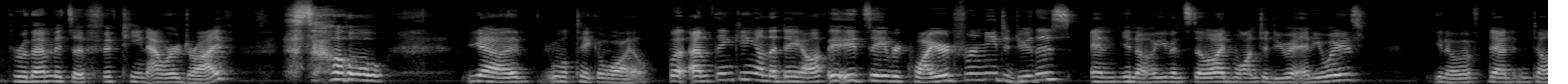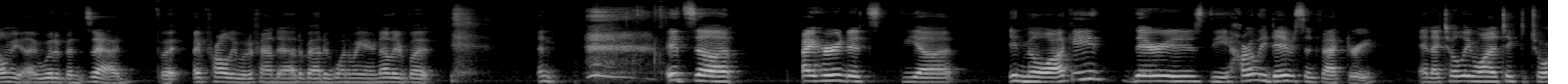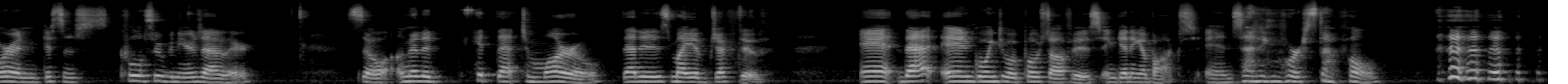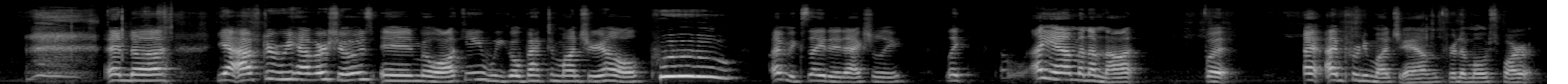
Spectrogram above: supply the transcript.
for them it's a 15 hour drive. So, yeah, it will take a while. But I'm thinking on the day off, it's a required for me to do this, and you know, even still, I'd want to do it anyways. You know, if Dad didn't tell me, I would have been sad, but I probably would have found out about it one way or another. But, and it's uh, I heard it's the uh, in Milwaukee there is the Harley Davidson factory, and I totally want to take the tour and get some cool souvenirs out of there. So I'm gonna hit that tomorrow. That is my objective. And that and going to a post office and getting a box and sending more stuff home. and uh yeah, after we have our shows in Milwaukee, we go back to Montreal. Woo! I'm excited actually. Like I am and I'm not. But I I pretty much am for the most part.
